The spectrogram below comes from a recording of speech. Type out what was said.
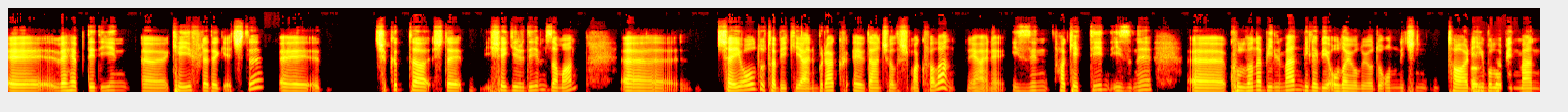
eee, ve hep dediğin, eee, keyifle de geçti. Eee, çıkıp da, işte, işe girdiğim zaman, eee, şey oldu tabii ki, yani, bırak evden çalışmak falan, yani, izin hak ettiğin izni, eee, kullanabilmen bile bir olay oluyordu. Onun için tarihi bulabilmen,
